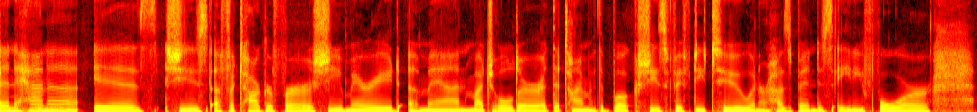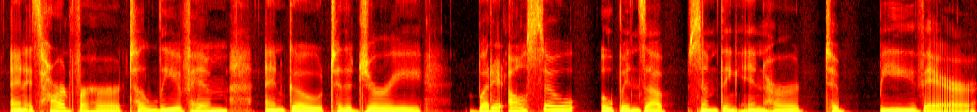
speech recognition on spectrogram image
And Hannah is, she's a photographer. She married a man much older at the time of the book. She's 52 and her husband is 84. And it's hard for her to leave him and go to the jury. But it also opens up something in her to be there.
